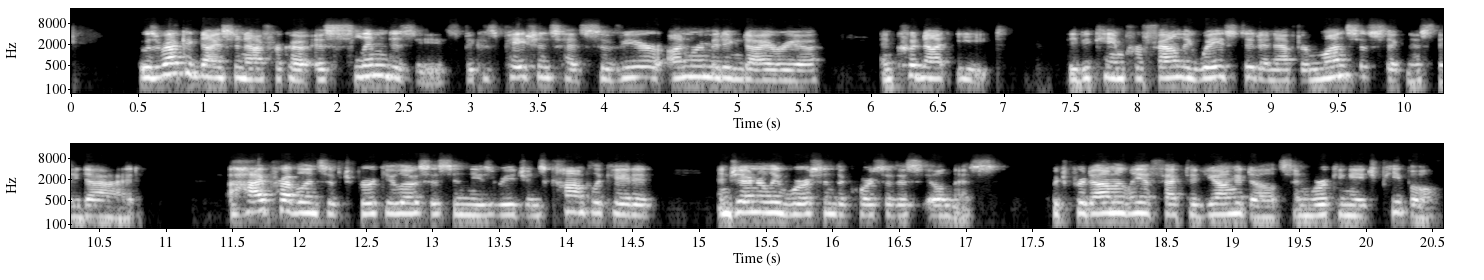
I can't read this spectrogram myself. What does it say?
It was recognized in Africa as slim disease because patients had severe unremitting diarrhea and could not eat. They became profoundly wasted, and after months of sickness, they died. A high prevalence of tuberculosis in these regions complicated and generally worsened the course of this illness, which predominantly affected young adults and working age people.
